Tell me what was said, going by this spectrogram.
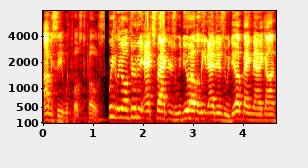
obviously with post to post. Quickly going through the X factors, we do have Elite Edges, we do have Magneticon,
